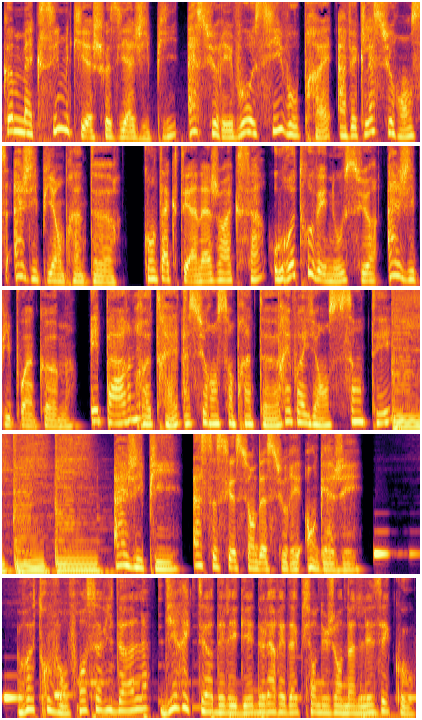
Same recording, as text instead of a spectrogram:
Comme Maxime qui a choisi AJP, assurez-vous aussi vos prêts avec l'assurance AJP Emprunteur. Contactez un agent AXA ou retrouvez-nous sur agip.com. Épargne, retraite, assurance emprunteur, prévoyance, santé. AJP, association d'assurés engagés. Retrouvons François Vidal, directeur délégué de la rédaction du journal Les Échos.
